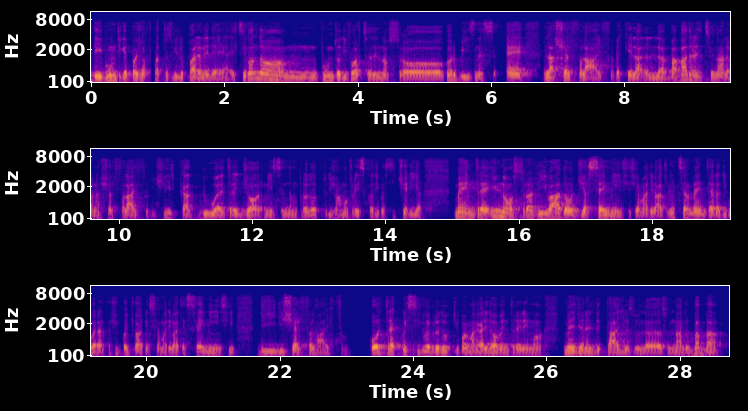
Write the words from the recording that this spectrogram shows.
dei punti che poi ci ha fatto sviluppare l'idea. Il secondo mh, mm, punto di forza del nostro core business è la shelf life, perché la, il babà tradizionale ha una shelf life di circa 2-3 giorni, essendo un prodotto diciamo fresco di pasticceria, mentre il nostro arriva ad oggi a 6 mesi. Siamo arrivati inizialmente era di 45 giorni siamo arrivati a 6 mesi di, di shelf life. Oltre a questi due prodotti, poi magari dopo entreremo meglio nel dettaglio sul, sul nato babà,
